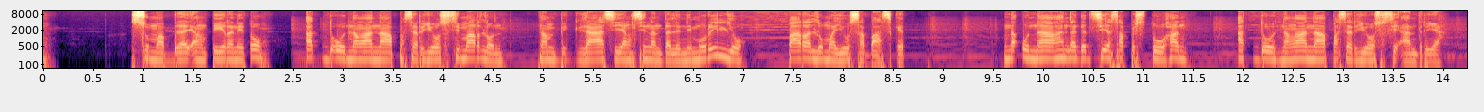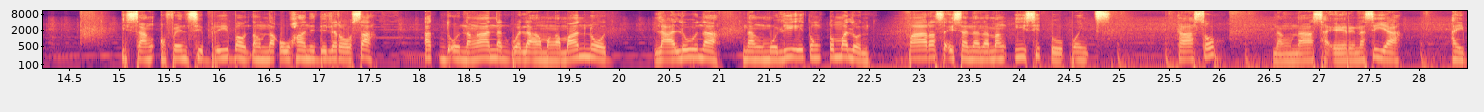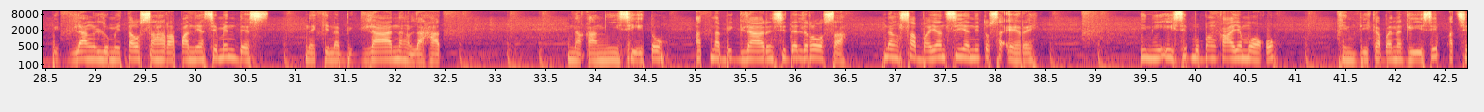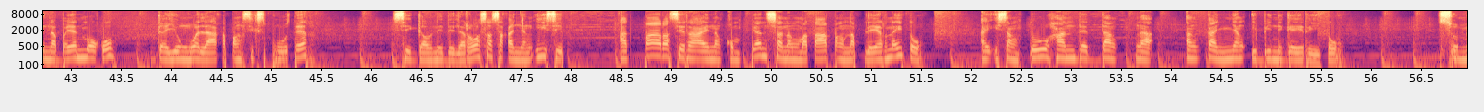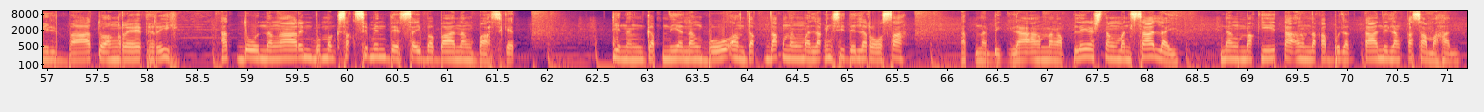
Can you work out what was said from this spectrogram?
Sumablay ang tira nito at doon na nga napaseryoso si Marlon nang bigla siyang sinandalan ni Murillo para lumayo sa basket. Naunahan agad siya sa pestuhan at doon na nga napaseryoso si Andrea. Isang offensive rebound ang nakuha ni De La Rosa at doon na nga nagwala ang mga manonood lalo na nang muli itong tumalon para sa isa na namang easy 2 points. Kaso, nang nasa ere na siya, ay biglang lumitaw sa harapan niya si Mendez na kinabigla ng lahat. Nakangisi ito at nabigla rin si Del Rosa nang sabayan siya nito sa ere. Iniisip mo bang kaya mo ako? Hindi ka ba nag-iisip at sinabayan mo ako gayong wala ka pang 6-footer? Sigaw ni De La Rosa sa kanyang isip at para sirain ang kumpiyansa ng matapang na player na ito ay isang 200 dunk nga ang kanyang ibinigay rito. Sumilbato ang referee at doon na nga rin bumagsak si Mendez sa ibaba ng basket. Tinanggap niya ng buo ang dakdak ng malaking si De La Rosa at nabigla ang mga players ng Mansalay nang makita ang nakabulagta nilang kasamahan.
